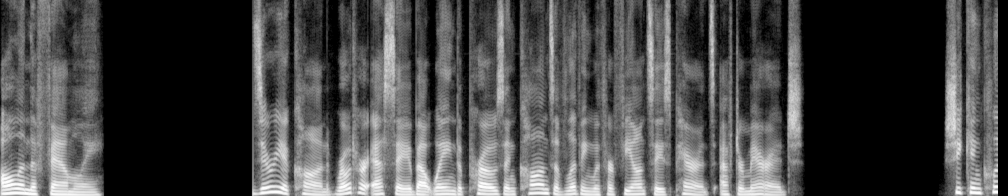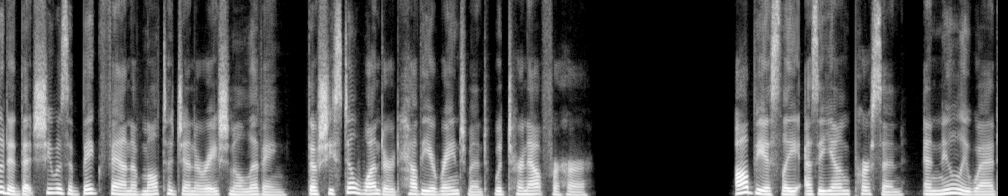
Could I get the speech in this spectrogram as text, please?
All in the Family Zuriya Khan wrote her essay about weighing the pros and cons of living with her fiance's parents after marriage. She concluded that she was a big fan of multi generational living, though she still wondered how the arrangement would turn out for her. Obviously, as a young person, and newlywed,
